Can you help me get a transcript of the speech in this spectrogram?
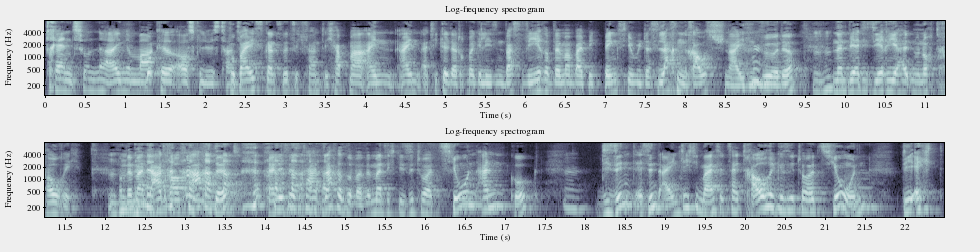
Trend und eine eigene Marke Wo, ausgelöst hat. Wobei ich es ganz witzig fand, ich habe mal einen, einen Artikel darüber gelesen, was wäre, wenn man bei Big Bang Theory das Lachen rausschneiden würde mhm. und dann wäre die Serie halt nur noch traurig. Und wenn man darauf achtet, dann ist es Tatsache so, weil wenn man sich die Situation anguckt, mhm. die sind, es sind eigentlich die meiste Zeit traurige Situationen, die echt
